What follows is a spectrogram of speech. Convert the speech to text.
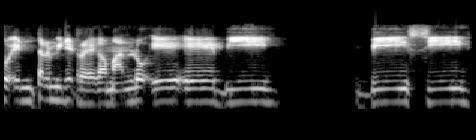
तो इंटरमीडिएट रहेगा। मान लो ए ए, बी बी, सी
